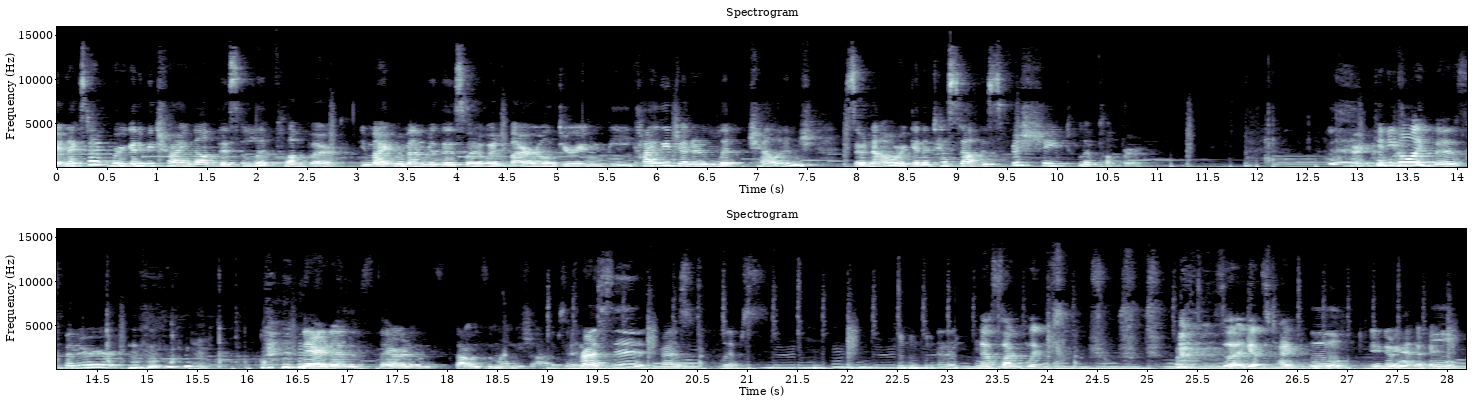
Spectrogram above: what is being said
Alright, next up we're going to be trying out this lip plumper. You might remember this when it went viral during the Kylie Jenner lip challenge. So now we're going to test out this fish-shaped lip plumper. Can you go like this? Better. there it is. There it is. That was the money shot. Press it. Press lips. and then now suck lips. so that it gets tight. Mm, You're doing it? Okay. mm, mm.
